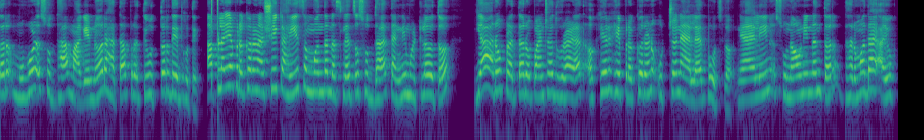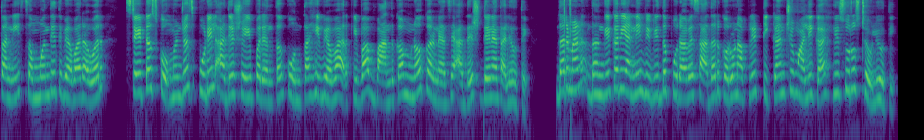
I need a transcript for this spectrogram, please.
तर मोहोळ सुद्धा मागे न राहता प्रत्युत्तर देत होते. आपला या प्रकरणाशी काहीही संबंध नसल्याचं सुद्धा त्यांनी म्हटलं होतं. या आरोप प्रत्यारोपांच्या धुराळ्यात अखेर हे प्रकरण उच्च न्यायालयात पोहोचलं. न्यायालयीन सुनावणीनंतर धर्मदाय आयुक्तांनी संबंधित व्यवहारावर स्टेटस को म्हणजेच पुढील आदेश येईपर्यंत कोणताही व्यवहार किंवा बांधकाम न करण्याचे आदेश देण्यात आले होते. दरम्यान धंगेकर यांनी विविध पुरावे सादर करून आपली टीकांची मालिका ही सुरूच ठेवली होती.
